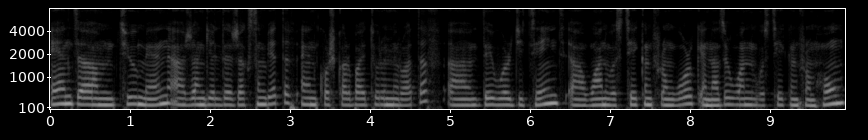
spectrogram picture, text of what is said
and um, two men, uh, Jangelde Jaksembetov and Koshkarbay Turumiratov. Uh, they were detained. Uh, one was taken from work, another one was taken from home.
